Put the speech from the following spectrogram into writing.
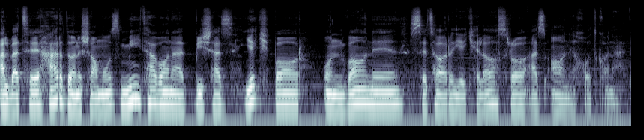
البته هر دانش آموز می تواند بیش از یک بار عنوان ستاره کلاس را از آن خود کند.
